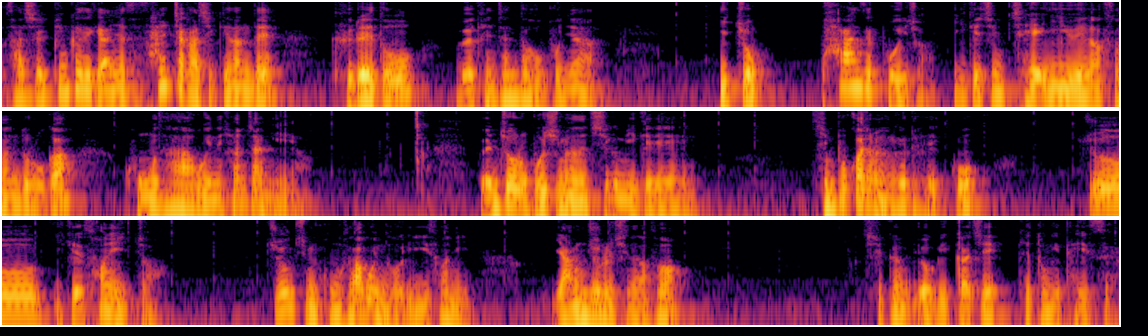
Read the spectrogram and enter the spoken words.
사실 핑크색이 아니어서 살짝 아쉽긴 한데 그래도 왜 괜찮다고 보냐? 이쪽 파란색 보이죠? 이게 지금 제2 외곽순환 도로가 공사하고 있는 현장이에요. 왼쪽으로 보시면 지금 이게 김포까지만 연결이 돼 있고 쭉 이게 선이 있죠. 쭉 지금 공사하고 있는 거 이 선이 양주를 지나서 지금 여기까지 개통이 돼 있어요.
